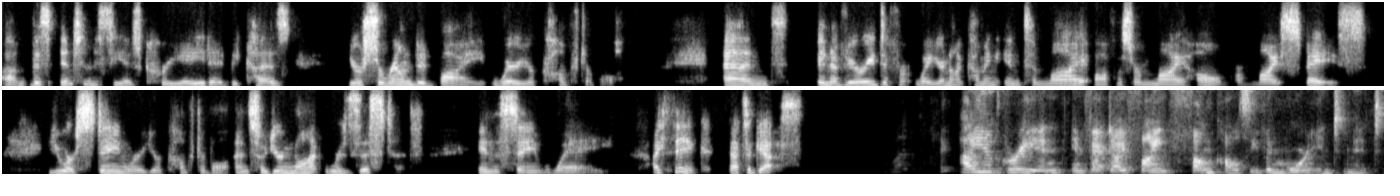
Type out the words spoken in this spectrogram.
um, this intimacy is created because you're surrounded by where you're comfortable. And in a very different way you're not coming into my office or my home or my space. You are staying where you're comfortable. And so you're not resistant in the same way. I think that's a guess. I agree. And in fact i find phone calls even more intimate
